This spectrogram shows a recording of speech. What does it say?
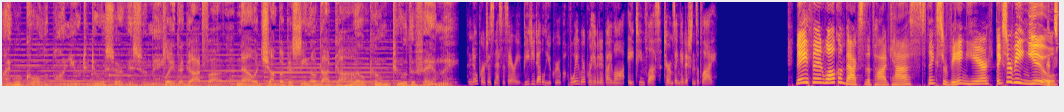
I will call upon you to do a service for me. Play The Godfather now at ChumbaCasino.com. Welcome to the family. No purchase necessary. VGW Group. Void where prohibited by law. 18 plus. Terms and conditions apply. Nathan, welcome back to the podcast. Thanks for being here. Thanks for being you. It's-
